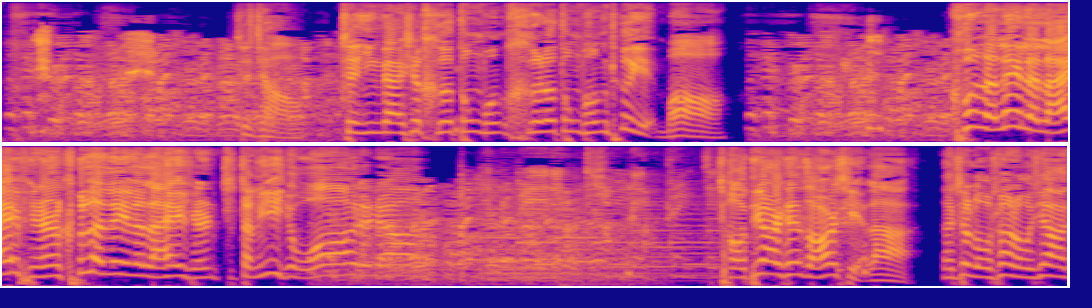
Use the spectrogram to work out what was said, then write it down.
这家伙，这应该是喝东鹏喝了东鹏特饮吧？困了累了来一瓶，困了累了来一瓶，整一宿啊！这是。吵第二天早上起来，那这楼上楼下，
